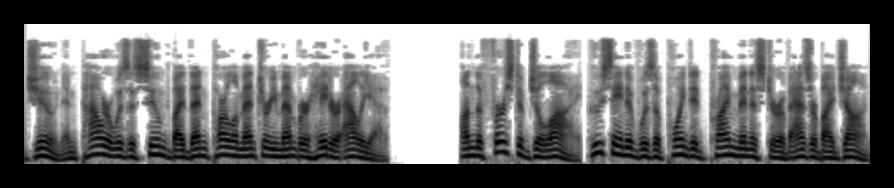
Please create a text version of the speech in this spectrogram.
June and power was assumed by then parliamentary member Heydar Aliyev. On 1 July, Huseynov was appointed Prime Minister of Azerbaijan.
